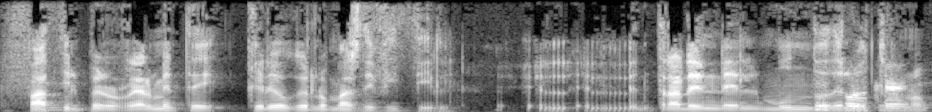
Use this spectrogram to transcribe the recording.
fácil, pero realmente creo que es lo más difícil, el, el entrar en el mundo Sí, del otro, ¿no?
